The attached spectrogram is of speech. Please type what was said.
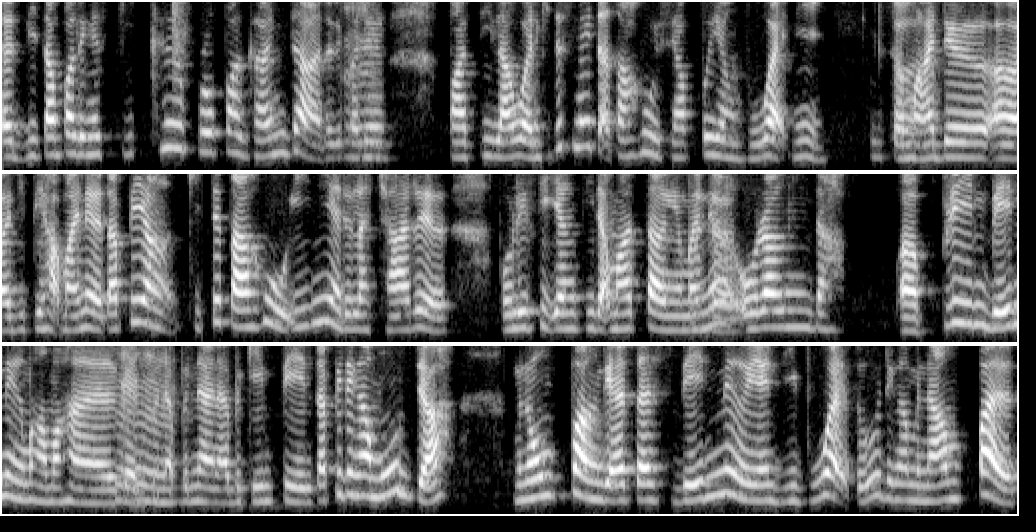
uh, ditampal dengan stiker propaganda daripada mm. parti lawan. Kita sebenarnya tak tahu siapa yang buat ni. Betul. sama ada uh, di pihak mana tapi yang kita tahu ini adalah cara politik yang tidak matang yang mana Betul. orang dah uh, print banner mahal-mahal kan mm-hmm. penat-penat nak berkempen tapi dengan mudah menumpang di atas banner yang dibuat tu dengan menampal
